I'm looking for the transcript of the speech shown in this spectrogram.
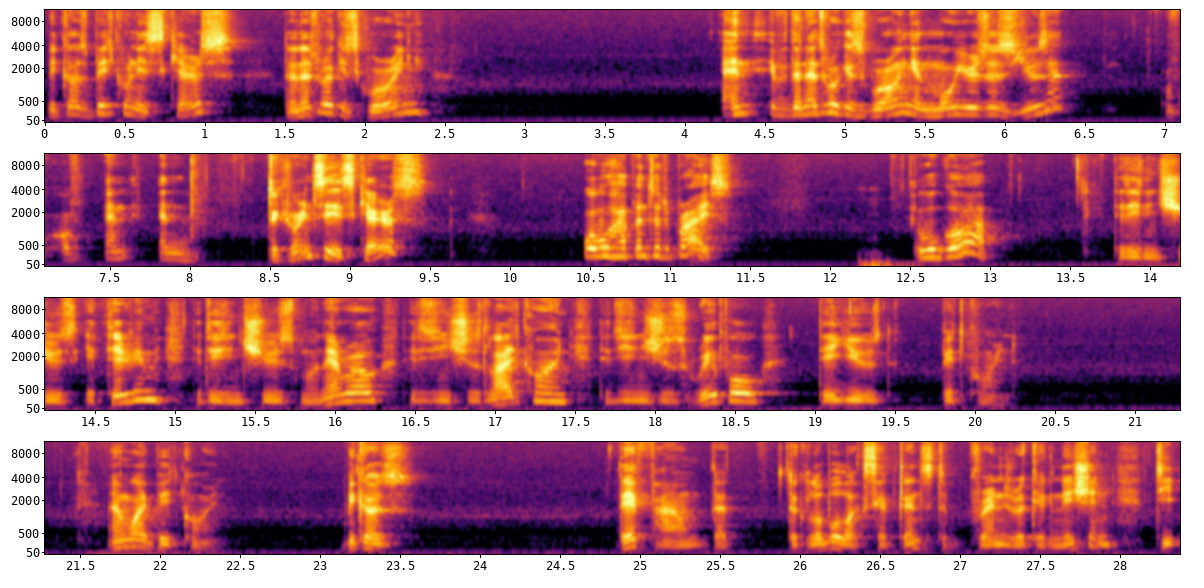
because Bitcoin is scarce, the network is growing, and if the network is growing and more users use it, and and the currency is scarce, what will happen to the price? It will go up. They didn't choose Ethereum, they didn't choose Monero, they didn't choose Litecoin, they didn't choose Ripple, they used Bitcoin. And why Bitcoin? Because they found that the global acceptance, the brand recognition, the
